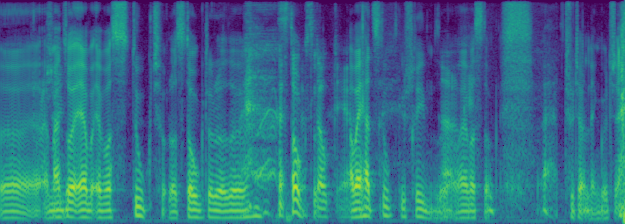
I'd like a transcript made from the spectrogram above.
Äh, er meint so, er, er war stoked oder stoked oder so. stoked. Stoked, ja. Aber er hat stoked geschrieben, so. Ah, aber er okay. war stoked. Äh, Twitter-Language.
